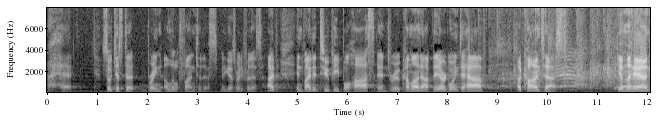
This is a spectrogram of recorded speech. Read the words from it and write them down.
ahead. So, just to bring a little fun to this, are you guys ready for this? I've invited two people, Haas and Drew. Come on up. They are going to have a contest. Give them a hand.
